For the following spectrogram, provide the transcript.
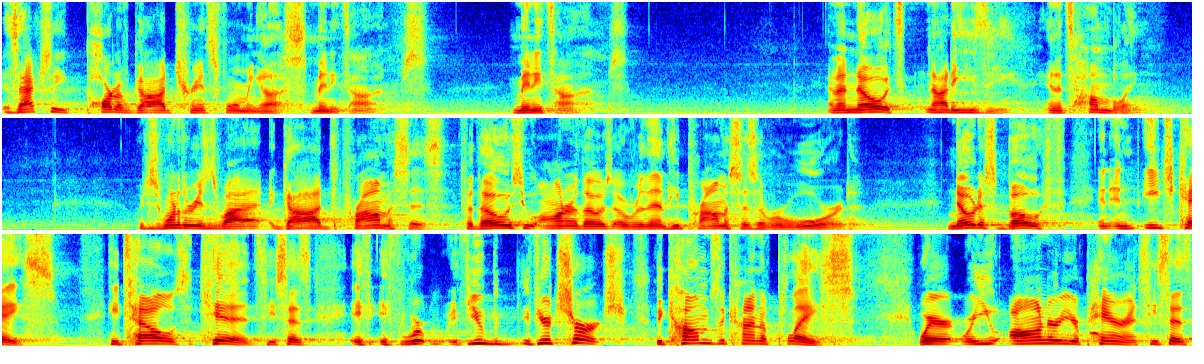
is actually part of God transforming us many times. Many times. And I know it's not easy and it's humbling, which is one of the reasons why God promises for those who honor those over them, He promises a reward. Notice both in, in each case. He tells kids, he says, if, if, if, you, if your church becomes the kind of place where, where you honor your parents, he says,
